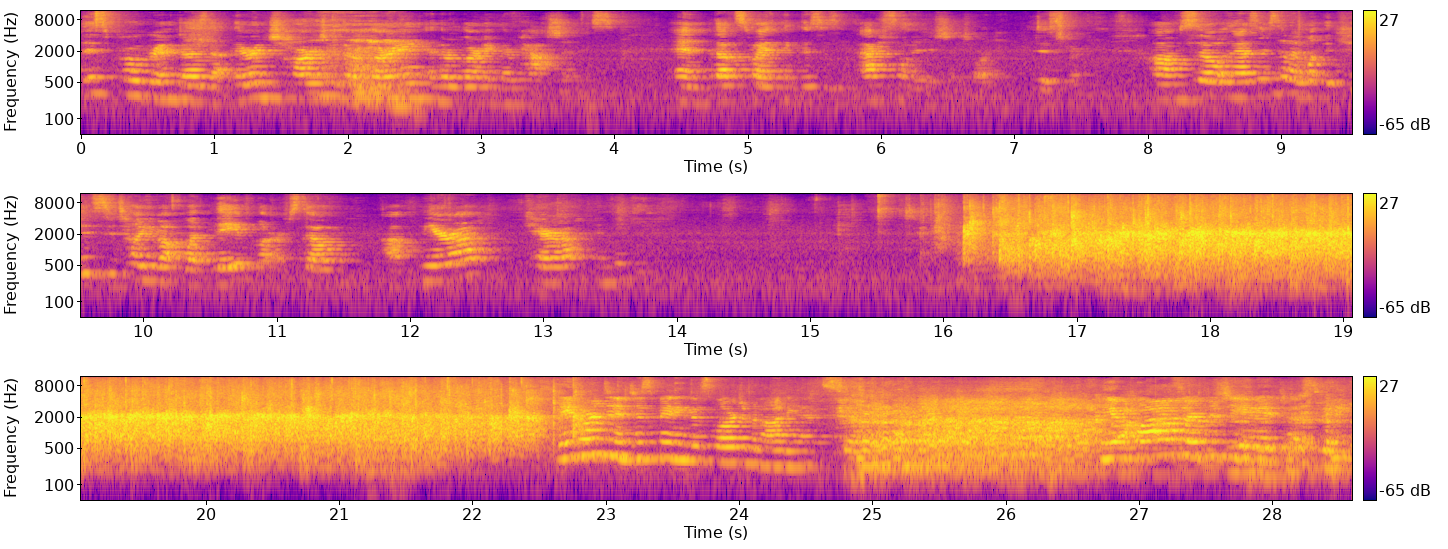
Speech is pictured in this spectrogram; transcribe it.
This program does that. They're in charge of their learning and they're learning their passions. And that's why I think this is an excellent addition to our district. Um, so, and as I said, I want the kids to tell you about what they've learned. So, uh, Mira, Kara, and Vicky. They weren't anticipating this large of an audience, so. The applause are appreciated, Justine.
